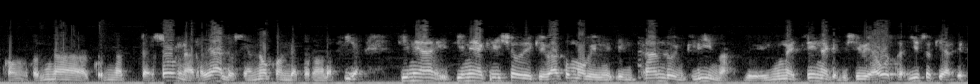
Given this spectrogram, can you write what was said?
con, una, con una persona real, o sea, no con la pornografía, tiene, tiene aquello de que va como entrando en clima, en una escena que te lleve a otra, y eso que hace,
